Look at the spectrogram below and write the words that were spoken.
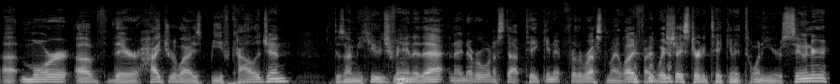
uh, more of their hydrolyzed beef collagen because I'm a huge mm-hmm. fan of that, and I never want to stop taking it for the rest of my life. I wish I started taking it 20 years sooner.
